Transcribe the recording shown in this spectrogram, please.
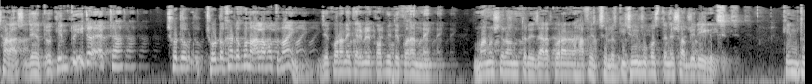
ছাড়া যেহেতু কিন্তু এটা একটা ছোট, ছোটখাটো কোনো আলামত নয় যে কোরআনে কারিমের কপিতে কোরআন নেই। মানুষের অন্তরে যারা কোরআনের হাফেজ ছিল, কিছুই মুখস্থ নেই, সব বেরিয়ে গেছে। কিন্তু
